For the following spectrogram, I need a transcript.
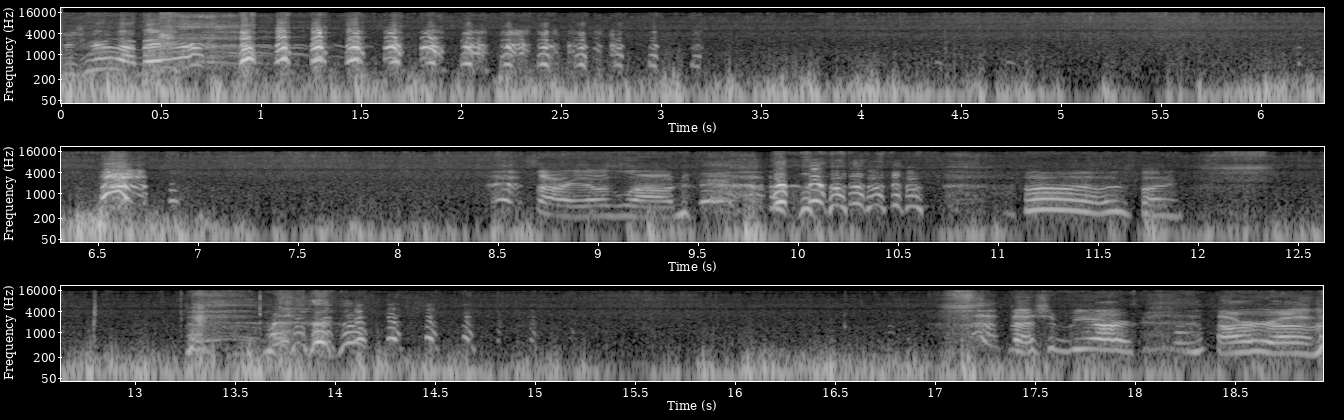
Did you hear that bear? Sorry, that was loud. oh, that was funny. that should be our our um,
